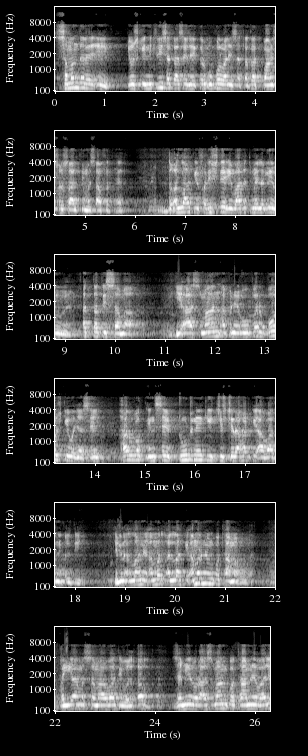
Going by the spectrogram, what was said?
سمندر ہے ایک، کہ اس کی نچلی سطح سے لے کر اوپر والی سطح تک پانچ سو سال کی مسافت ہے۔ تو اللہ کے فرشتے عبادت میں لگے ہوئے ہیں۔ اتت السما یہ آسمان اپنے اوپر بوجھ کی وجہ سے ہر وقت ان سے ٹوٹنے کی چرچراہٹ کی آواز نکلتی ہے۔ لیکن اللہ نے امر اللہ کے امر نے ان کو تھاما ہوا ہے۔ قیام السماوات والارض، زمین اور آسمان کو تھامنے والے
